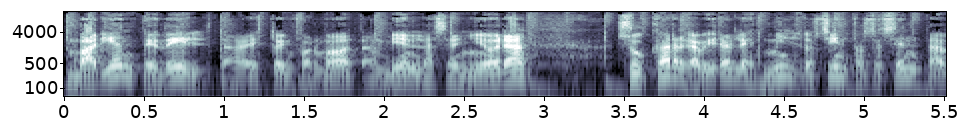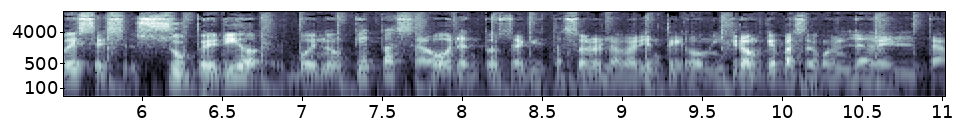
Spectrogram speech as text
variante Delta, esto informaba también la señora, su carga viral es 1260 veces superior. Bueno, ¿qué pasa ahora entonces que está solo la variante Omicron? ¿Qué pasó con la Delta?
